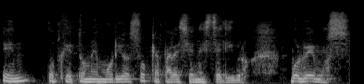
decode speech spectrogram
en objeto memorioso que aparece en este libro. Volvemos.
